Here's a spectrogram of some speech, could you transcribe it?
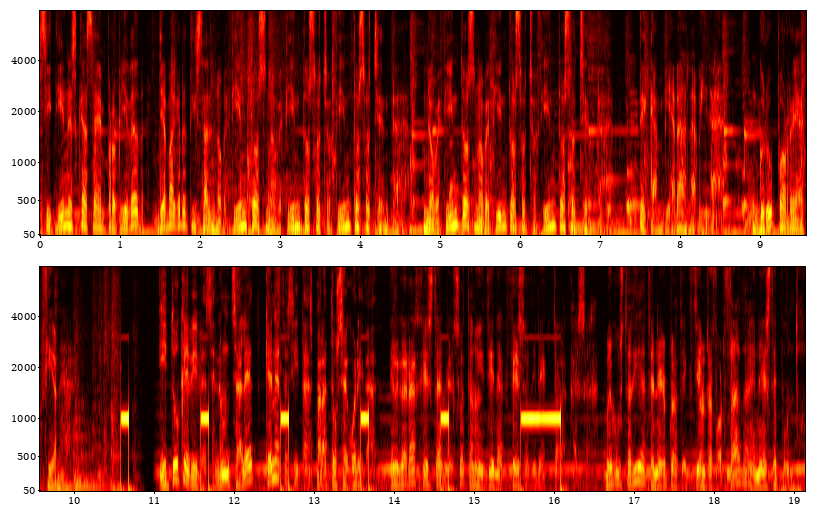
Si tienes casa en propiedad, llama gratis al 900-900-880. 900-900-880. Te cambiará la vida. Grupo Reacciona. ¿Y tú que vives en un chalet? ¿Qué necesitas para tu seguridad? El garaje está en el sótano y tiene acceso directo a la casa. Me gustaría tener protección reforzada en este punto.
